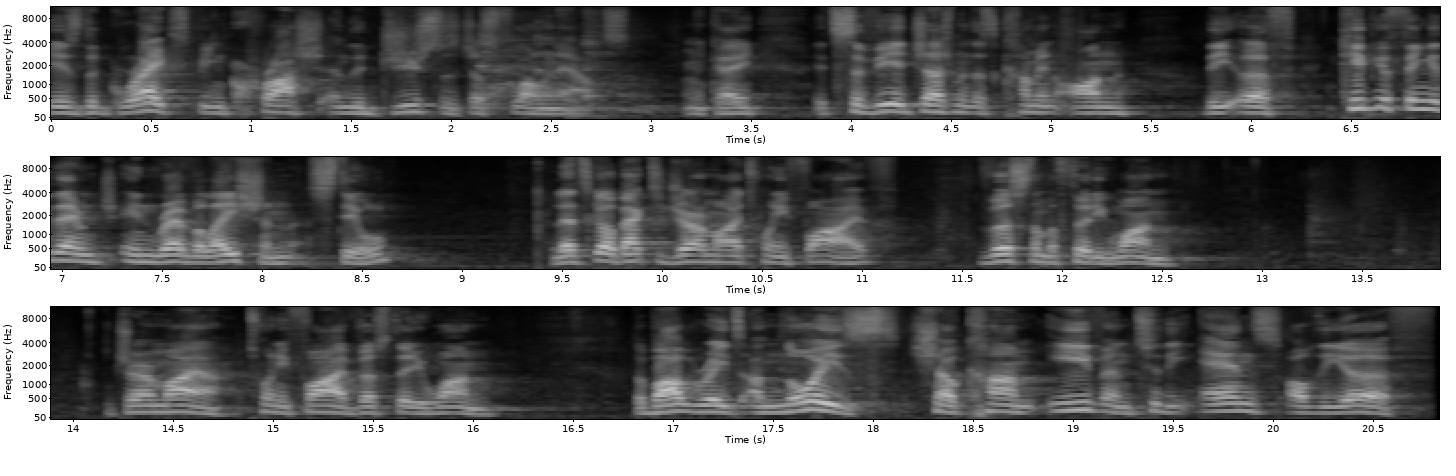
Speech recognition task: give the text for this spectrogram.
is the grapes being crushed and the juices just flowing out. Okay? It's severe judgment that's coming on the earth. Keep your finger there in, Revelation still. Let's go back to Jeremiah 25, verse number 31. Jeremiah 25, verse 31. The Bible reads, A noise shall come even to the ends of the earth.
